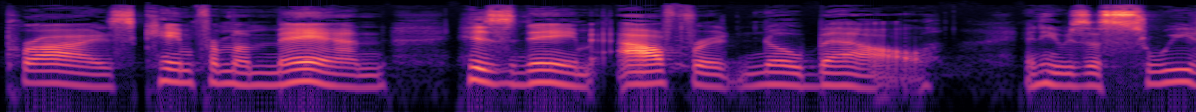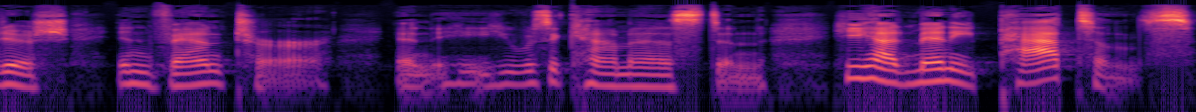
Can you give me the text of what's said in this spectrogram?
Prize came from a man, his name, Alfred Nobel. And he was a Swedish inventor. And he, he was a chemist. And he had many patents.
